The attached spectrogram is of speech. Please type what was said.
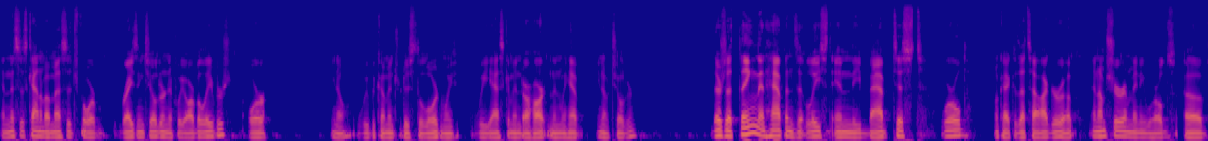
And this is kind of a message for raising children if we are believers or, you know, we become introduced to the Lord and we, we ask him into our heart and then we have, you know, children. There's a thing that happens, at least in the Baptist world, okay, because that's how I grew up. And I'm sure in many worlds of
